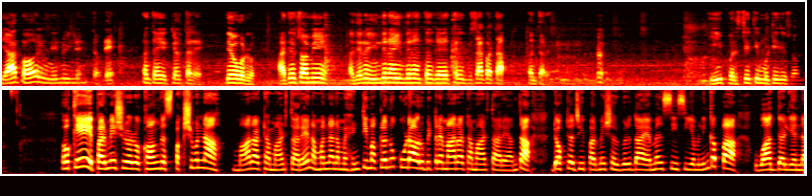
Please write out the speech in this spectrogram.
ಯಾಕೋ ಇವ್ನು ಇನ್ನೂ ಇಲ್ಲೇ ನಿಂತವ್ನೆ? ಅಂತ ಕೇಳ್ತಾರೆ ದೇವೇಗೌಡರು. ಅದೇ ಸ್ವಾಮಿ ಅದೇನೋ ಹಿಂದಿನ ಇಂದಿನ ಅಂತಂದರೆ ತೆಗೆದು ಸಾಕೋತ ಅಂತಾರೆ. ಈ ಪರಿಸ್ಥಿತಿಗೆ ಮುಟ್ಟಿದ್ದೀವಿ ಸ್ವಾಮಿ. ಓಕೆ ಪರಮೇಶ್ವರರು ಕಾಂಗ್ರೆಸ್ ಪಕ್ಷವನ್ನ ಮಾರಾಟ ಮಾಡ್ತಾರೆ. ನಮ್ಮನ್ನ ನಮ್ಮ ಹೆಂಡತಿ ಮಕ್ಕಳನ್ನು ಕೂಡ ಅವರು ಬಿಟ್ಟರೆ ಮಾರಾಟ ಮಾಡ್ತಾರೆ ಅಂತ ಡಾಕ್ಟರ್ ಜಿ ಪರಮೇಶ್ವರ್ ವಿರುದ್ಧ M L C C M Lingappa ವಾಗ್ದಾಳಿಯನ್ನ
